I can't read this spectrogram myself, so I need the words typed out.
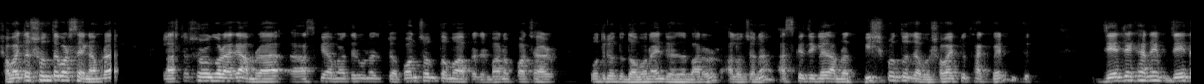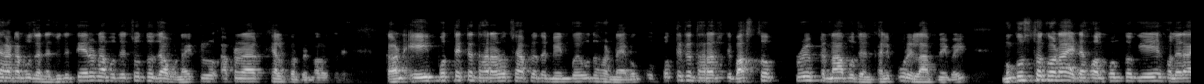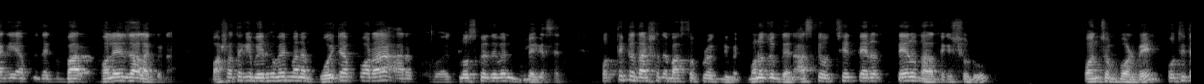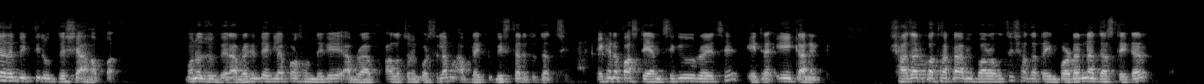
সবাই তো শুনতে পারছেন, আমরা ক্লাসটা শুরু করার আগে আমরা, আজকে আমাদের পঞ্চমতম আপনাদের মানব পাচার প্রতিরোধ দমন আইন দুই আলোচনা। আজকে যেগুলো আমরা বিশ পর্যন্ত যাব, সবাই একটু থাকবেন। যে যেখানে যে ধারাটা বোঝে না, যদি তেরো না বোঝে চোদ্দ যাব না, একটু আপনারা খেয়াল করবেন ভালো করে। কারণ এই প্রত্যেকটা ধারা হচ্ছে আপনাদের মেন বই উদাহরণ এবং প্রত্যেকটা ধারা যদি বাস্তব প্রয়োগটা না বোঝেন, খালি পড়ে লাভ নেই ভাই। মুখস্থ করা, এটা হল পর্যন্ত গিয়ে হলের আগে আপনি দেখবেন হলে যাওয়া লাগবে না। বাসা থেকে বের হবেন মানে বইটা পড়া আর ক্লোজ করে দেবেন, ভুলে গেছেন। প্রত্যেকটা ধারার সাথে বাস্তব প্রয়োগ নেবেন। মনোযোগ দেন। আজকে হচ্ছে তেরো তেরো ধারা থেকে শুরু, পঞ্চম পর্বে পতিতাদের বৃত্তির উদ্দেশ্যে আহ্বান। মনোযোগ দেন। আমরা কিন্তু এগুলা প্রথম দিকে আমরা আলোচনা করছিলাম, আমরা একটু বিস্তারিত যাচ্ছি। এখানে পাঁচটি এমসিকিউ রয়েছে, এটা এই কানেক্টেড সাজার কথাটা আমি বড় বলছি, সাজাটা ইম্পর্টেন্ট না জাস্ট এটার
